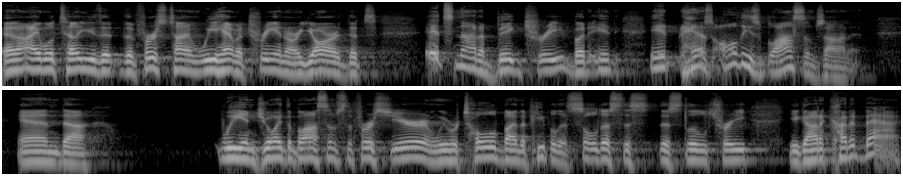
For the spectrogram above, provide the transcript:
And I will tell you that the first time we have a tree in our yard that's it's not a big tree, but it it has all these blossoms on it. And uh, we enjoyed the blossoms the first year, and we were told by the people that sold us this, this little tree, you got to cut it back.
